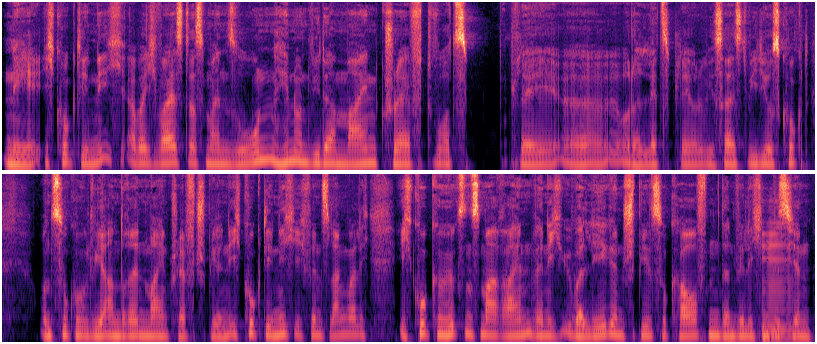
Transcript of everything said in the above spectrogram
Nee, ich gucke die nicht, aber ich weiß, dass mein Sohn hin und wieder Minecraft What's Play äh, oder Let's Play oder wie es heißt, Videos guckt und zuguckt, wie andere in Minecraft spielen. Ich gucke die nicht, ich finde es langweilig. Ich gucke höchstens mal rein, wenn ich überlege, ein Spiel zu kaufen, dann will ich ein Mhm. bisschen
